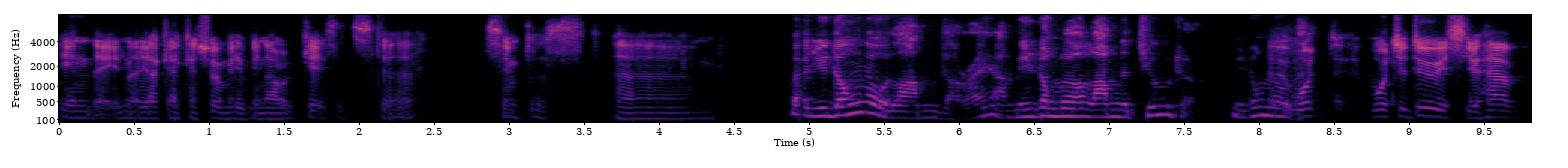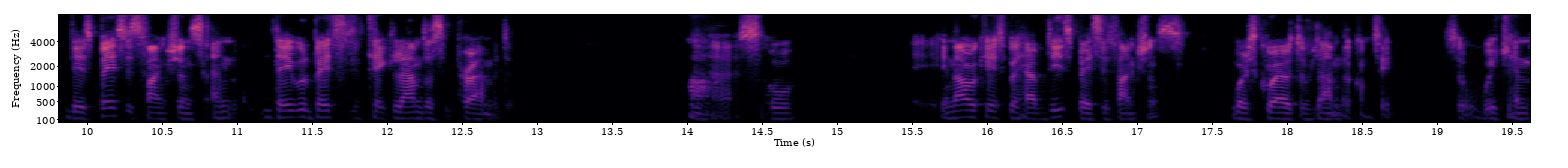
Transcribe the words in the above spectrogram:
in, in I can show maybe in our case, it's the simplest. Um, but you don't know lambda, right? I mean, you don't know lambda tutor. You don't know. Uh, what what you do is you have these basis functions, and they will basically take lambda as a parameter. Ah. Uh, so in our case, we have these basis functions where square root of lambda comes in. So we can,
